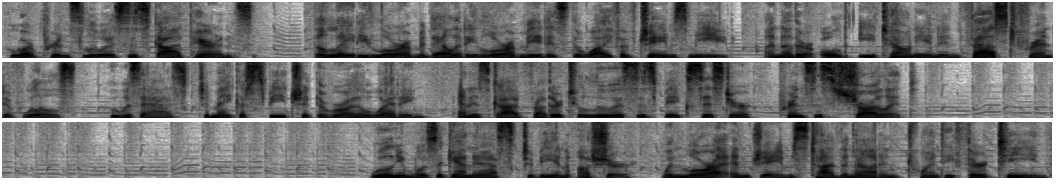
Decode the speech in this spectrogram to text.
Who are Prince Louis's godparents? The Lady Laura Meade Laura Meade is the wife of James Meade, another old Etonian and fast friend of Will's, who was asked to make a speech at the royal wedding, and is godfather to Louis's big sister, Princess Charlotte. William was again asked to be an usher when Laura and James tied the knot in 2013,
